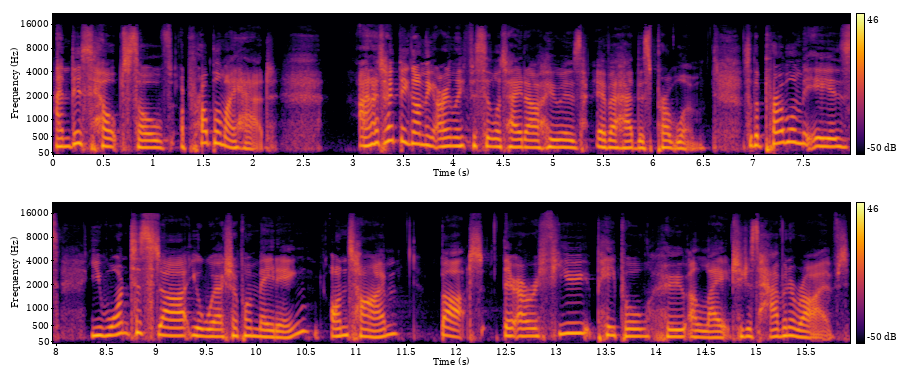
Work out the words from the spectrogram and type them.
And this helped solve a problem I had. And I don't think I'm the only facilitator who has ever had this problem. So, the problem is you want to start your workshop or meeting on time but there are a few people who are late who just haven't arrived.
